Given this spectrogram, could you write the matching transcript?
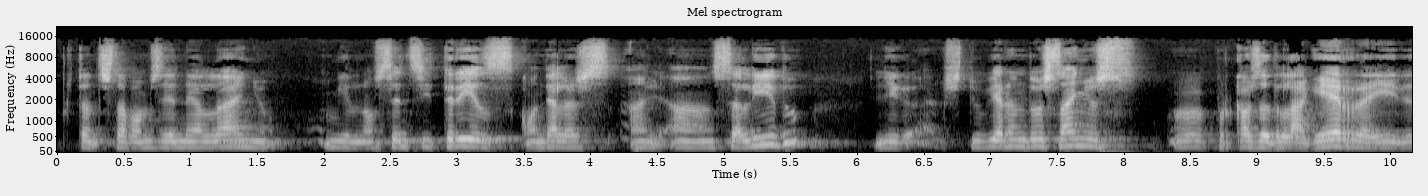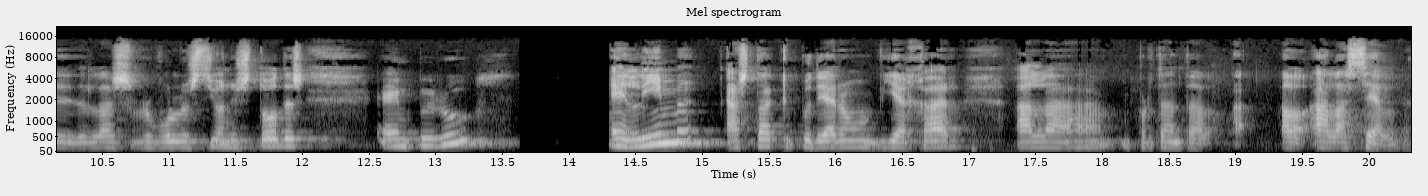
portanto, estábamos en el año 1913, cuando elas han, han salido. Estuvieron dos años uh, por causa de la guerra de, las revoluciones todas en Perú, en Lima, hasta que pudieron viajar a la, portanto, a la selva.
